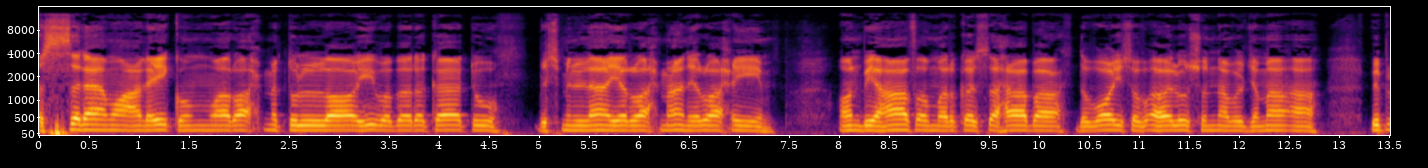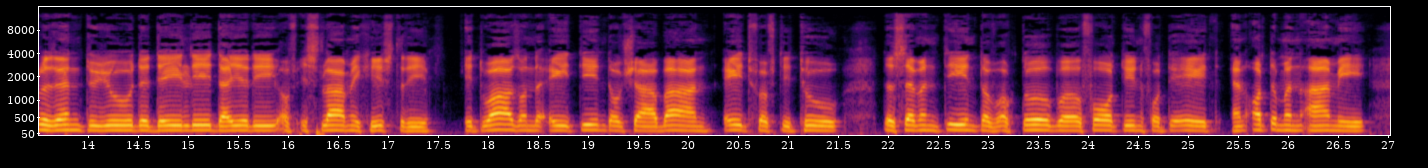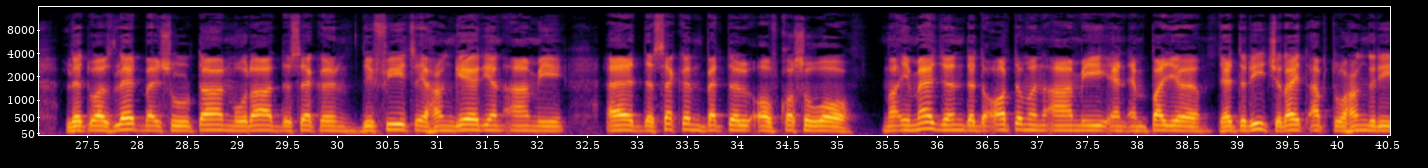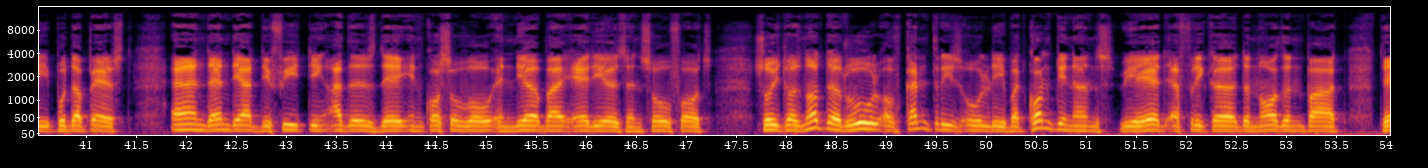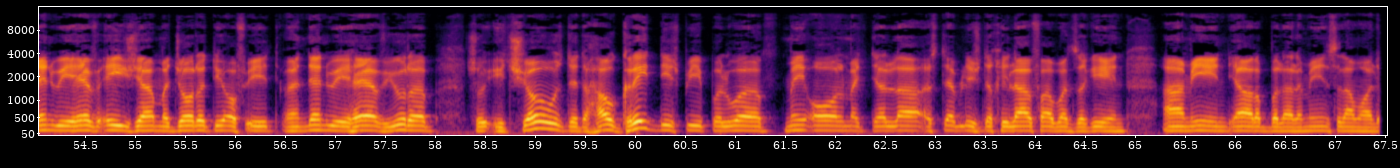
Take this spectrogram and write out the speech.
السلام عليكم ورحمة الله وبركاته بسم الله الرحمن الرحيم On behalf of Markaz Sahaba, the voice of Ahlul Sunnah wal Jama'ah, we present to you the daily diary of Islamic history. It was on the 18th of Shaban, 852, the 17th of October, 1448, an Ottoman army that was led by Sultan Murad II defeats a Hungarian army at the Second Battle of Kosovo. Now imagine that the Ottoman army and empire had reached right up to Hungary, Budapest, and then they are defeating others there in Kosovo and nearby areas and so forth. So it was not a rule of countries only, but continents. We had Africa, the northern part, then we have Asia, majority of it, and then we have Europe. So it shows that how great these people were. May Almighty Allah establish the Khilafah once again. آمين. يا رب العالمين. سلام عليكم.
